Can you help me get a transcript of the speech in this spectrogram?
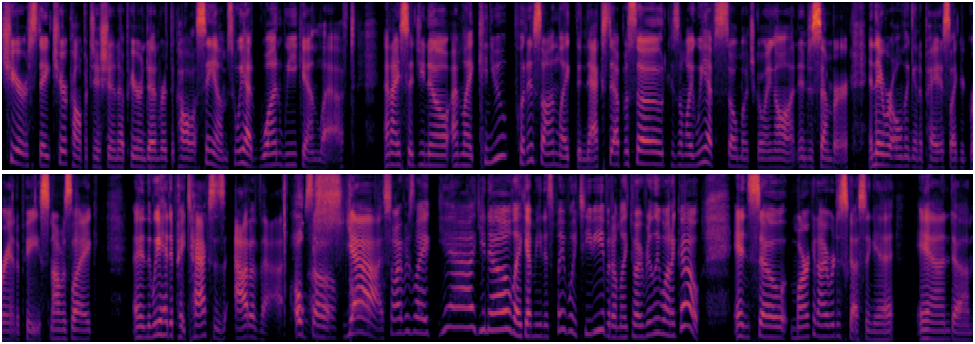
cheer, state cheer competition up here in Denver at the Coliseum. So we had one weekend left. And I said, you know, I'm like, can you put us on like the next episode? Because I'm like, we have so much going on in December. And they were only going to pay us like a grand a piece. And I was like, and we had to pay taxes out of that. Oh, So stop. yeah, so I was like, yeah, you know, like I mean, it's Playboy TV, but I'm like, do I really want to go? And so Mark and I were discussing it, and um,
